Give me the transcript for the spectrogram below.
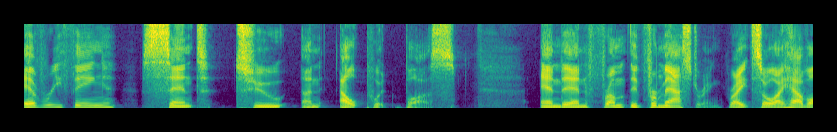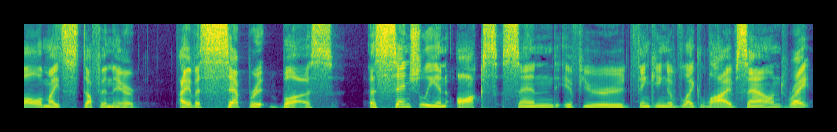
everything sent to an output bus. And then from for mastering, right? So I have all of my stuff in there. I have a separate bus, essentially an aux send if you're thinking of like live sound, right?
